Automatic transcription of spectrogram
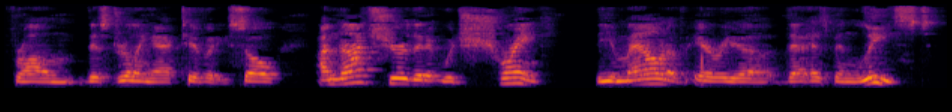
from this drilling activity. So I'm not sure that it would shrink the amount of area that has been leased,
